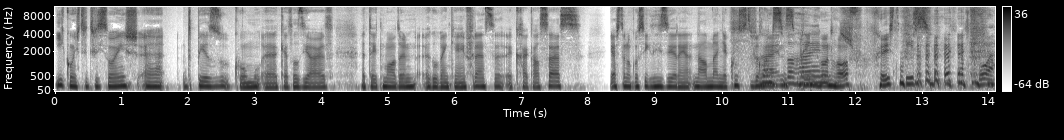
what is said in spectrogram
e com instituições uh, de peso, como a Kettle's Yard, a Tate Modern, a Gulbenkian em França, a Crack Alsace, esta não consigo dizer na Alemanha, Kunstverein, Springhornhof. É isto? Isso. Boa.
